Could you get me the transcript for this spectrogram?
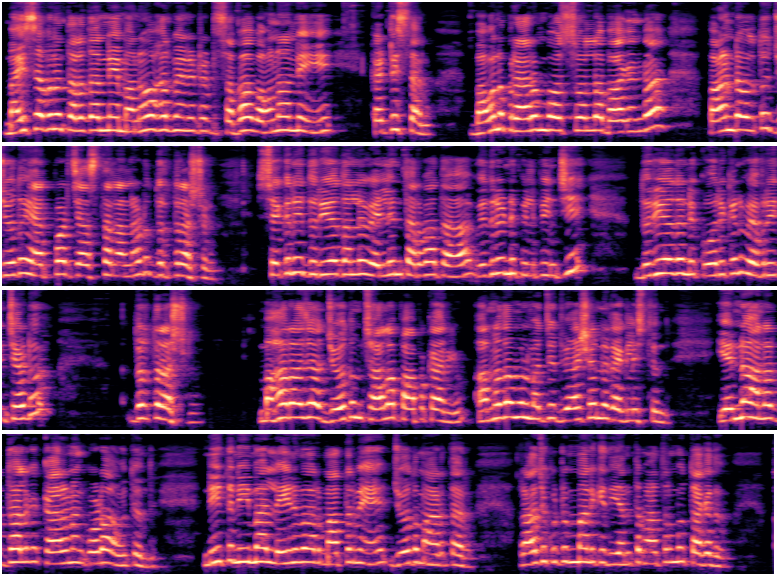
మైసభను తలదన్నే మనోహరమైనటువంటి సభా భవనాన్ని కట్టిస్తాను. భవన ప్రారంభోత్సవంలో భాగంగా పాండవులతో జూదం ఏర్పాటు చేస్తానన్నాడు ధృతరాష్ట్రుడు. శకుని దుర్యోధనులు వెళ్ళిన తర్వాత విదురుడిని పిలిపించి దుర్యోధని కోరికను వివరించాడు ధృతరాష్ట్రుడు. మహారాజా జ్యోతం చాలా పాపకార్యం. అన్నదమ్ముల మధ్య ద్వేషాన్ని రగిలిస్తుంది. ఎన్నో అనర్థాలకు కారణం కూడా అవుతుంది. నీతి నియమాలు లేని వారు మాత్రమే జూదం ఆడతారు. రాజు కుటుంబానికి ఇది ఎంత మాత్రమూ తగదు.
